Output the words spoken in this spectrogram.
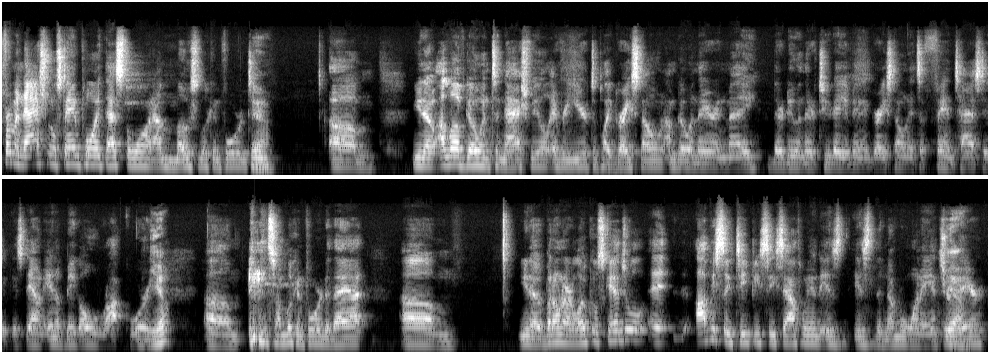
from a national standpoint, that's the one I'm most looking forward to. Um, you know, I love going to Nashville every year to play Greystone. I'm going there in May. They're doing their two day event at Greystone. It's a fantastic, it's down in a big old rock quarry. Yep. Um, so I'm looking forward to that. Um, you know, but on our local schedule, it, obviously TPC Southwind is is the number one answer Yeah. there.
